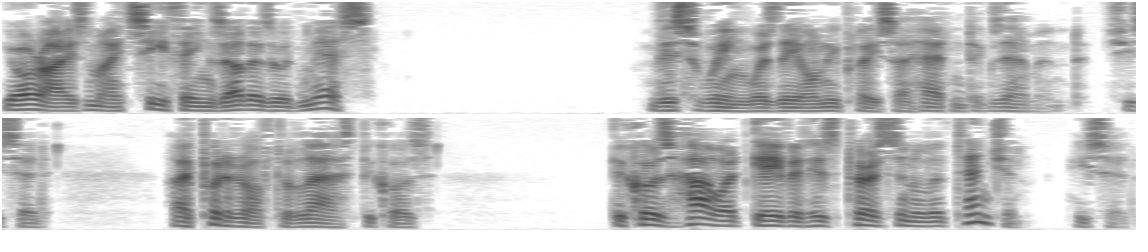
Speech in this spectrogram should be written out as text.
Your eyes might see things others would miss. This wing was the only place I hadn't examined, she said. I put it off to last because— Because Hawat gave it his personal attention, he said.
